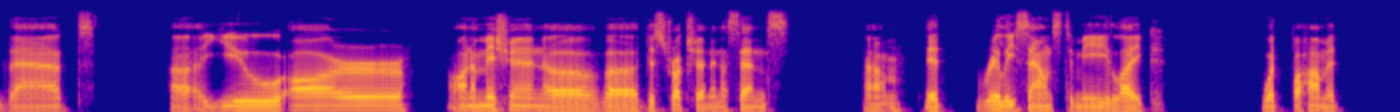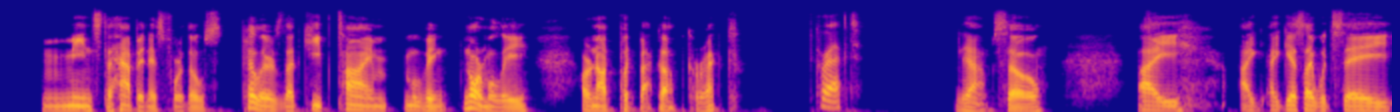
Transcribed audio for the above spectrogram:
that uh, you are on a mission of uh, destruction in a sense. Um, it really sounds to me like what Bahamut means to happen is for those pillars that keep time moving normally are not put back up, correct? Correct. Yeah. So I I I guess I would say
